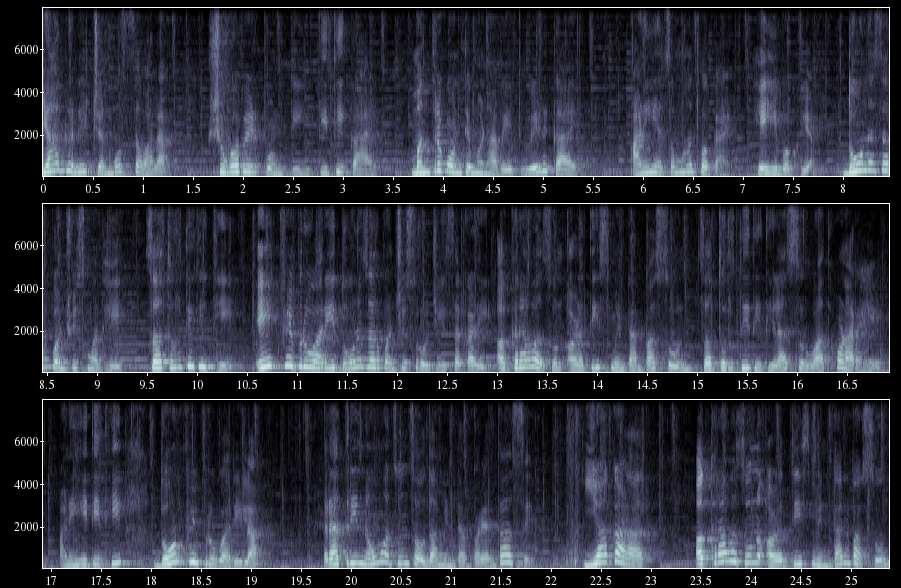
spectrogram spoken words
या गणेश जन्मोत्सवाला शुभ वेळ कोणती? तिथी काय? मंत्र कोणते म्हणावेत? वेळ काय? आणि याचं महत्त्व काय? हेही बघूया. दोन हजार पंचवीसमध्ये चतुर्थी तिथी एक फेब्रुवारी दोन हजार पंचवीस रोजी सकाळी अकरा वाजून अडतीस मिनिटांपासून चतुर्थी तिथीला सुरुवात होणार आहे. आणि ही तिथी दोन फेब्रुवारीला रात्री नऊ वाजून चौदा मिनिटांपर्यंत असेल. या काळात अकरा वाजून अडतीस मिनिटांपासून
